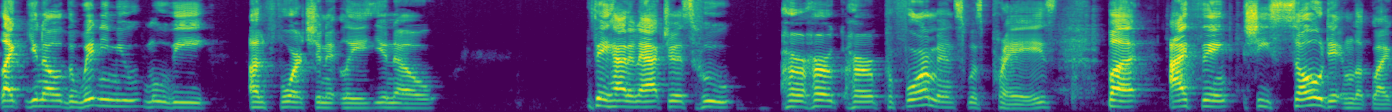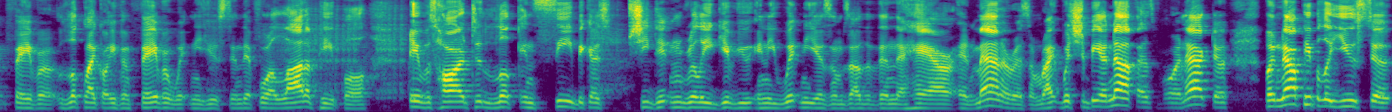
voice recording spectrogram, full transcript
like you know the Whitney mu- movie. Unfortunately, you know, they had an actress who her her her performance was praised, but I think she so didn't look like favor look like or even favor Whitney Houston that for a lot of people it was hard to look and see because she didn't really give you any Whitneyisms other than the hair and mannerism, right? Which should be enough as for an actor. But now people are used to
